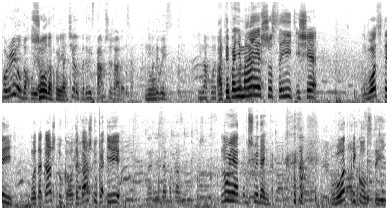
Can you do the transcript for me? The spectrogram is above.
for real дохуя. Що дохуя? Та чел, подивись, там ще жариться. Ну. Подивись. І нахуй. А ти розумієш, що стоїть іще. Вот стоїть. Вот така штука, вот така штука і. Ну, я швиденько. Вот прикол стоїть.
